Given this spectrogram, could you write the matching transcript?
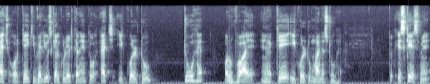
एच और के की वैल्यूज़ कैलकुलेट करें तो एच इक्वल टू टू है और वाई के इक्वल टू माइनस टू है। तो इस केस में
